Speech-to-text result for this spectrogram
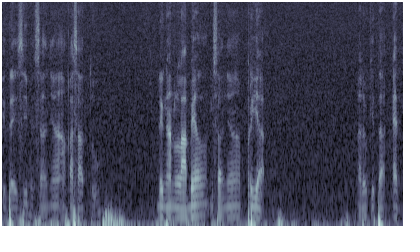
Kita isi misalnya angka 1 dengan label misalnya pria. Lalu kita add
